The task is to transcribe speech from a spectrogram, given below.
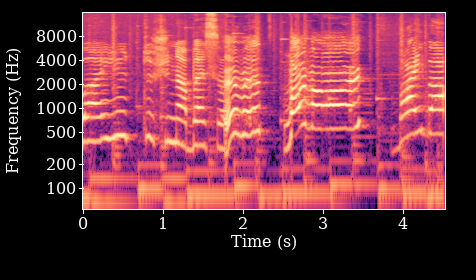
bay tuşuna ablasın. Evet. Bay bay. Bay bay.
